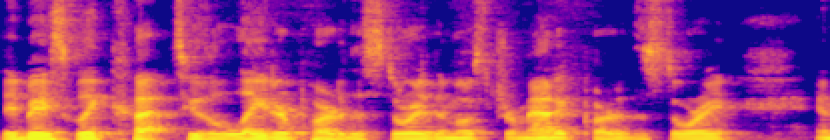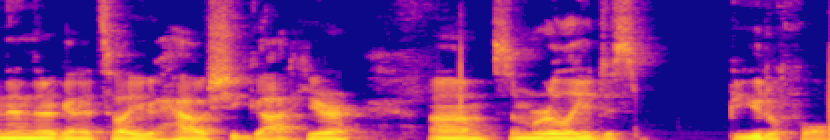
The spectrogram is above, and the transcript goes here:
they basically cut to the later part of the story, the most dramatic part of the story, and then they're going to tell you how she got here. Um, some really just beautiful,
